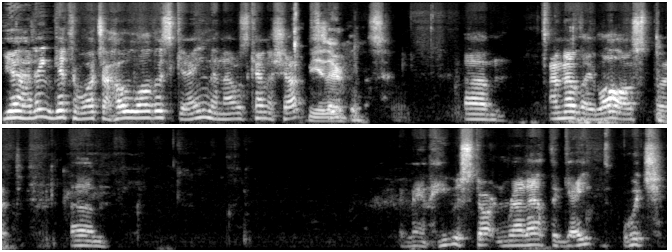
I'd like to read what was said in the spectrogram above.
yeah, I didn't get to watch a whole lot of this game, and I was kind of shocked. Me either. this. Um, I know they lost, but um, man, he was starting right out the gate, which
